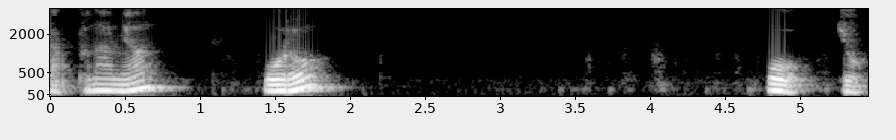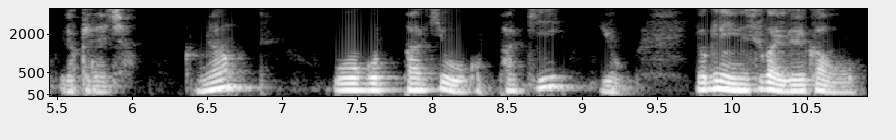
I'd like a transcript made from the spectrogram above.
약분하면 5로 5, 6 이렇게 되죠. 그러면 5 곱하기 5 곱하기 6 여기는 인수가 1과 5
